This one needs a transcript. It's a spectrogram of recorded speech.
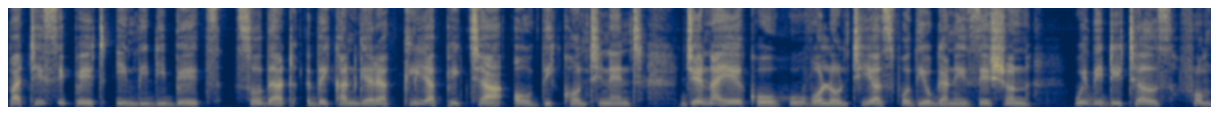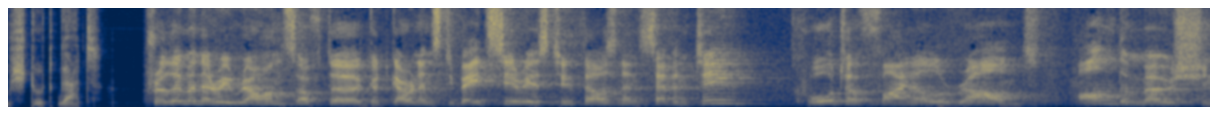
participate in the debates so that they can get a clear picture of the continent. Jenna Eko, who volunteers for the organization, with the details from Stuttgart. Preliminary rounds of the Good Governance Debate Series 2017 quarter-final round on the motion.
